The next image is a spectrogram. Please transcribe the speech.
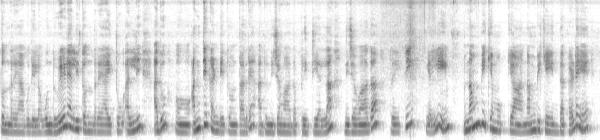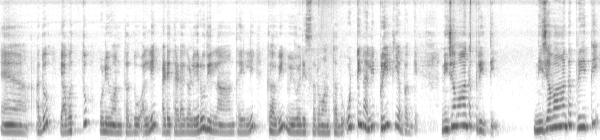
ತೊಂದರೆ ಆಗೋದಿಲ್ಲ. ಒಂದು ವೇಳೆ ಅಲ್ಲಿ ತೊಂದರೆ ಆಯಿತು, ಅಲ್ಲಿ ಅದು ಅಂತ್ಯ ಕಂಡಿತು ಅಂತಾದರೆ ಅದು ನಿಜವಾದ ಪ್ರೀತಿಯಲ್ಲ. ನಿಜವಾದ ಪ್ರೀತಿಯಲ್ಲಿ ನಂಬಿಕೆ ಮುಖ್ಯ. ನಂಬಿಕೆ ಇದ್ದ ಕಡೆ ಅದು ಯಾವತ್ತೂ ಉಳಿಯುವಂಥದ್ದು ಅಲ್ಲಿ ಅಡೆತಡೆಗಳಿರುವುದಿಲ್ಲ ಅಂತ ಇಲ್ಲಿ ಕವಿ ವಿವರಿಸಿರುವಂಥದ್ದು. ಒಟ್ಟಿನಲ್ಲಿ ಪ್ರೀತಿಯ ಬಗ್ಗೆ. ನಿಜವಾದ ಪ್ರೀತಿ. ನಿಜವಾದ ಪ್ರೀತಿ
